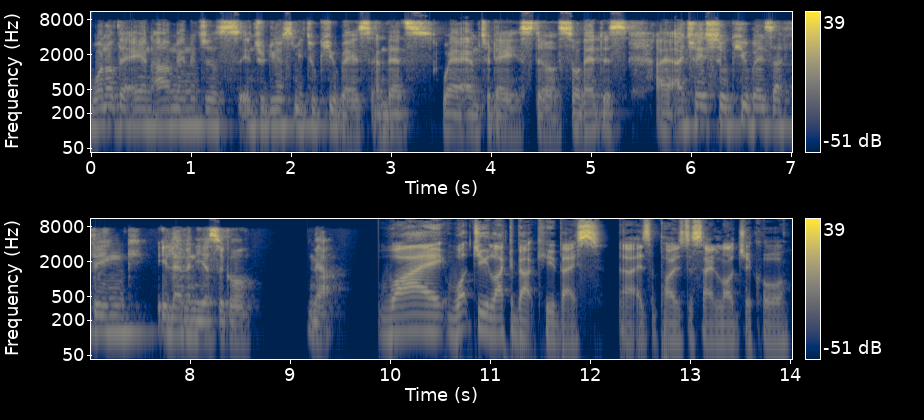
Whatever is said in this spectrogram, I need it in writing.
one of the A&R managers introduced me to Cubase, and that's where I am today still. So that is, I, I changed to Cubase, I think, 11 years ago. Yeah. Why? What do you like about Cubase uh, as opposed to say Logic or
